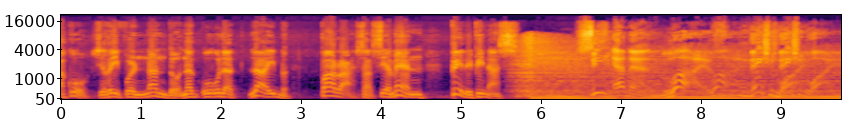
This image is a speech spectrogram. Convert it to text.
ako si Ray Fernando nag-uulat live para sa CMN Pilipinas. CNN Live Nationwide.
